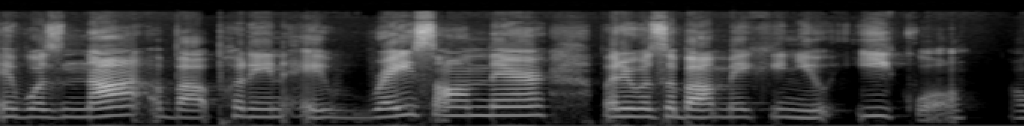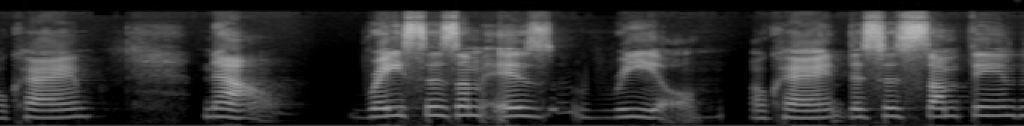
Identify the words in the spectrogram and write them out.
It was not about putting a race on there, but it was about making you equal, okay? Now, racism is real, okay? This is something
